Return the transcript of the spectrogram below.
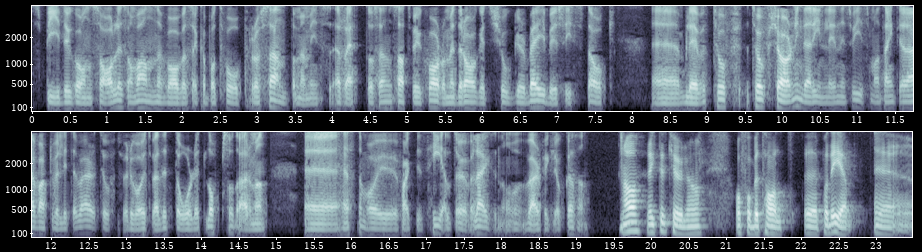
Speedy Gonzales som vann var väl säkert på 2 procent om jag minns rätt och sen satt vi kvar då med draget Sugar Baby sista och eh, blev tuff, tuff körning där inledningsvis. Man tänkte det här vart väl lite väl tufft för det var ju ett väldigt dåligt lopp sådär men eh, hästen var ju faktiskt helt överlägsen och väl fick lucka sen. Ja, riktigt kul att, att få betalt eh, på det. Eh,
